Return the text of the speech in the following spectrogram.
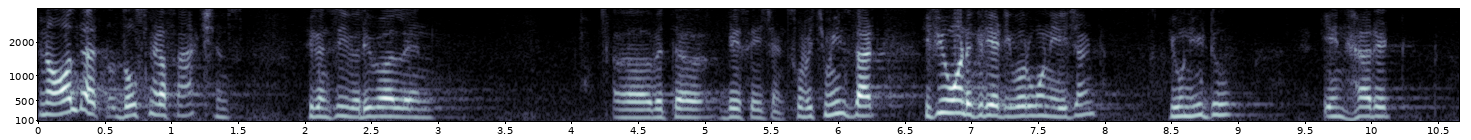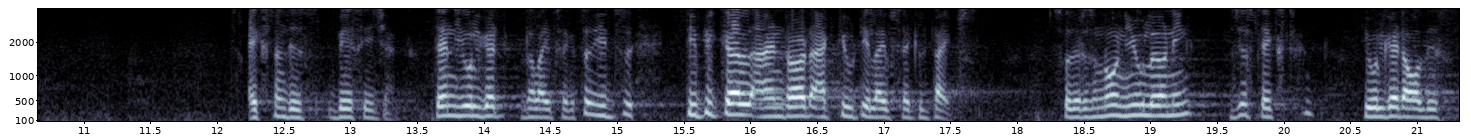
Know, all that, those kind of actions you can see very well in uh, with the base agent. So which means that if you want to create your own agent, you need to inherit, extend this base agent. Then you will get the lifecycle. So it's typical Android activity lifecycle types. So there is no new learning, you just extend, you will get all this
